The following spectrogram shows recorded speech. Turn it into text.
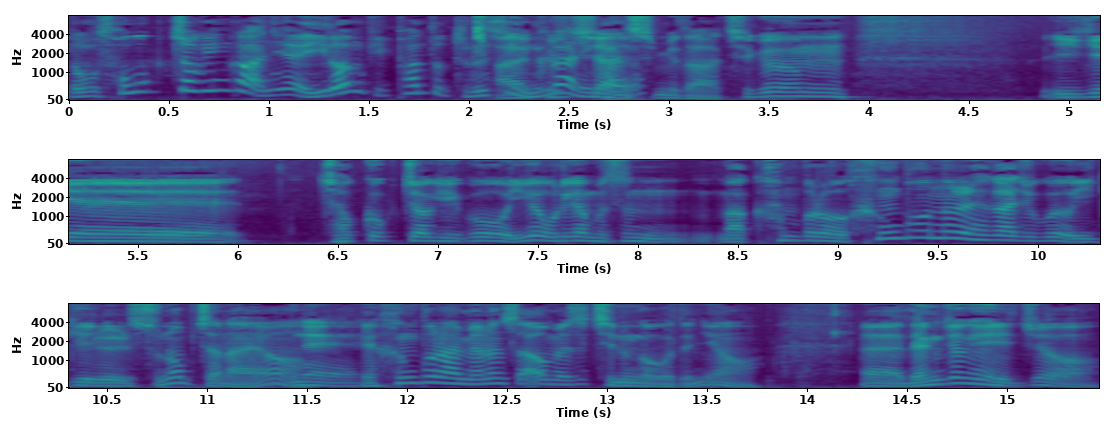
너무 소극적인 거 아니냐 이런 비판도 들을 수 아, 있는 거 그렇지 아닌가요? 않습니다. 지금 이게 적극적이고 이게 우리가 무슨 막 함부로 흥분을 해가지고 이길 수는 없잖아요. 네. 예, 흥분하면은 싸움에서 지는 거거든요. 예, 냉정해야죠.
